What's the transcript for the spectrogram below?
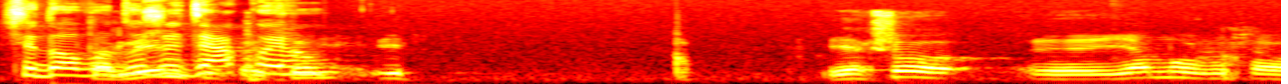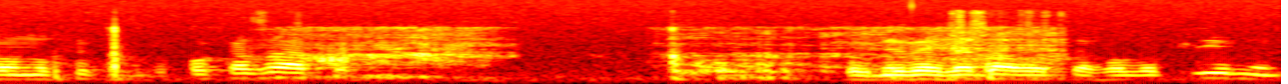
Чудово, дуже Starlink, дякую. Якщо е, я можу ще вам на секунду показати, щоб не виглядало це голослівним.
